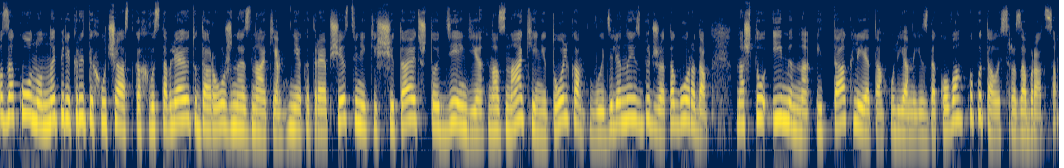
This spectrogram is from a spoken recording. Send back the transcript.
По закону на перекрытых участках выставляют дорожные знаки. Некоторые общественники считают, что деньги на знаки не только выделены из бюджета города. На что именно и так ли это, Ульяна Ездакова попыталась разобраться.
